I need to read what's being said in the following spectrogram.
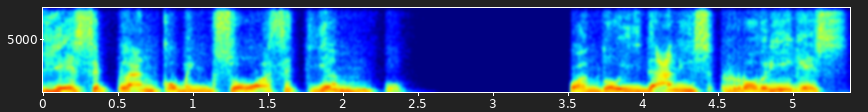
Y ese plan comenzó hace tiempo, cuando Idanis Rodríguez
